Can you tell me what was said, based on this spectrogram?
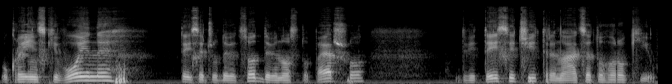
Українські воїни 1991-2013 років.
